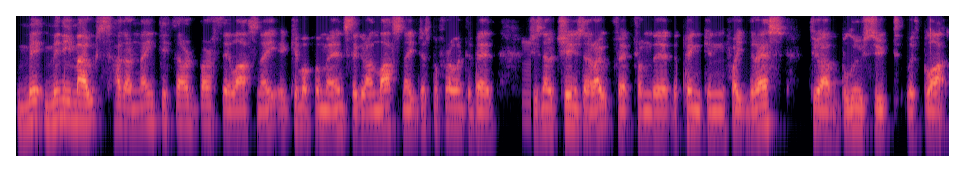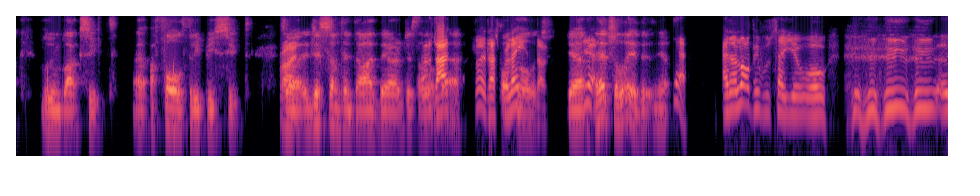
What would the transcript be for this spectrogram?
Minnie Mouse had her 93rd birthday last night. It came up on my Instagram last night just before I went to bed. Mm. She's now changed her outfit from the, the pink and white dress to a blue suit with black, blue and black suit, a, a full three piece suit. Right. So just something to add there, just a little that, bit. that's related. Though. Yeah, yeah, it's related. Yeah. Yeah. And a lot of people say, yeah, well, who, who, who, who uh,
